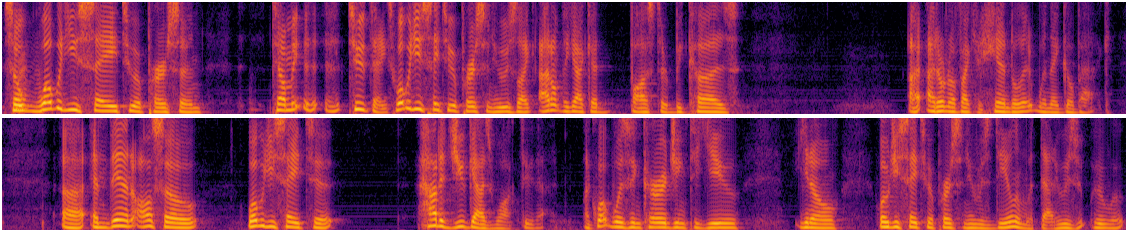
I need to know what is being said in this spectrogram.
So, what would you say to a person? Tell me uh, uh, two things. What would you say to a person who's like, I don't think I could foster because I, I don't know if I can handle it when they go back. Uh, and then also, what would you say to how did you guys walk through that? Like, what was encouraging to you? You know, what would you say to a person who was dealing with that, who's who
